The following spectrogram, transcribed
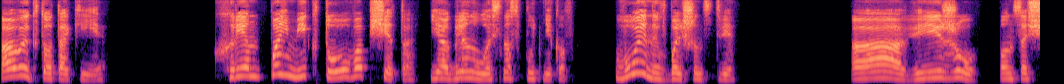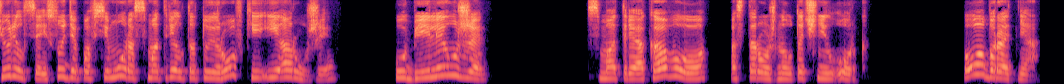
«А вы кто такие?» «Хрен пойми, кто вообще-то», – я оглянулась на спутников. «Воины в большинстве». «А, вижу», он сощурился и, судя по всему, рассмотрел татуировки и оружие. «Убили уже?» «Смотря кого», – осторожно уточнил орк. «Оборотня!»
